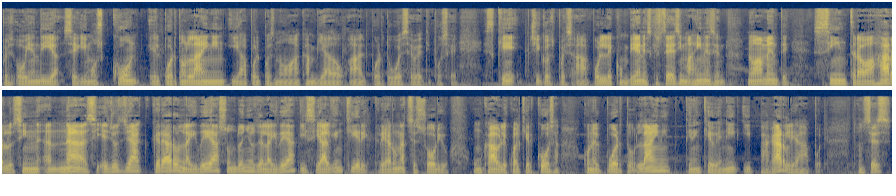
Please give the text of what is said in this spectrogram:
pues hoy en día seguimos con el puerto Lightning y Apple pues no ha cambiado al puerto USB tipo C. Es que chicos pues a Apple le conviene, es que ustedes imagínense nuevamente sin trabajarlo, sin nada, si ellos ya crearon la idea, son dueños de la idea y si alguien quiere crear un accesorio, un cable, cualquier cosa con el puerto Lightning, tienen que venir y pagarle a Apple. Entonces,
